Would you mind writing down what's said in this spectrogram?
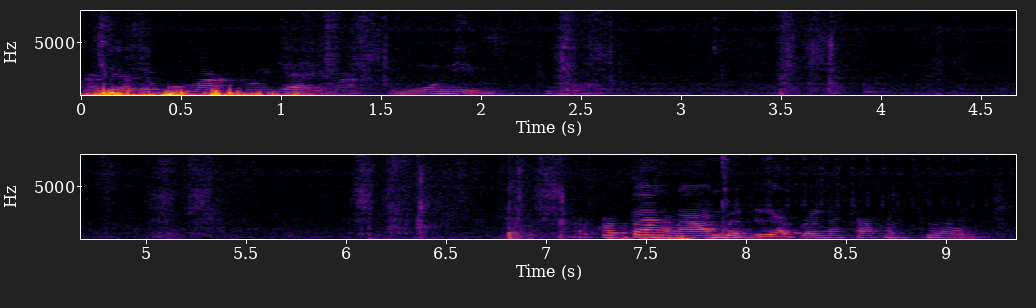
ก็แล้วแต่ผู้มากน้อยใหญ่มากหมูนิ่มพี่น้องแล้วก็ตั้งน้ำเดือดๆไว้นะคะเพื่อนๆ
